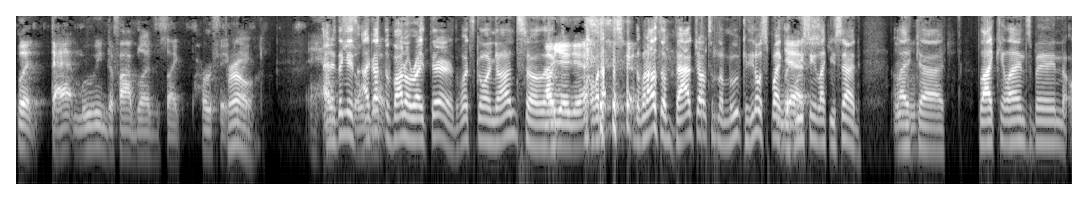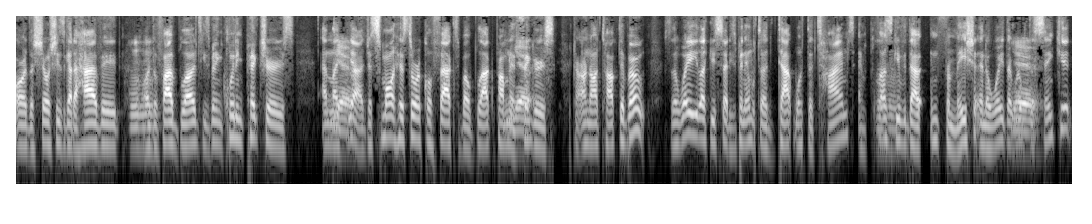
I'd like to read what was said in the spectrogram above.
but that movie, Da Five Bloods, is like perfect, Bro. Like, And the thing is, helps so I got the much. vinyl right there. What's going on? So like, oh yeah, yeah. when, I, when I was the backdrop to the movie, because you know Spike, like Yes. recently, like you said, like uh, BlacKkKlansman or the show She's Gotta Have It or Mhm. the Five Bloods, he's been including pictures and like Yeah. yeah, just small historical facts about black prominent Yeah. figures that are not talked about. The way, like you said, he's been able to adapt with the times and plus Mhm. give you that information in a way that we're able to sync it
